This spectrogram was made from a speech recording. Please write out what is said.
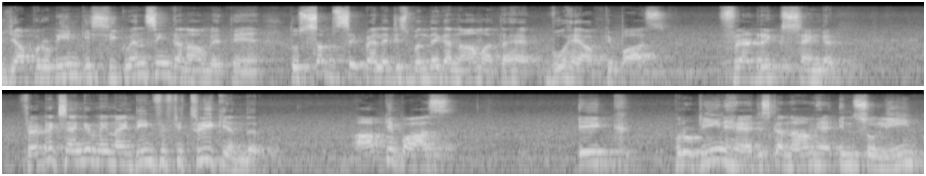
या प्रोटीन की सीक्वेंसिंग का नाम लेते हैं तो सबसे पहले जिस बंदे का नाम आता है, वो है आपके पास फ्रेडरिक सेंगर। फ्रेडरिक सेंगर ने 1953 के अंदर आपके पास एक प्रोटीन है, जिसका नाम है इंसुलिन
